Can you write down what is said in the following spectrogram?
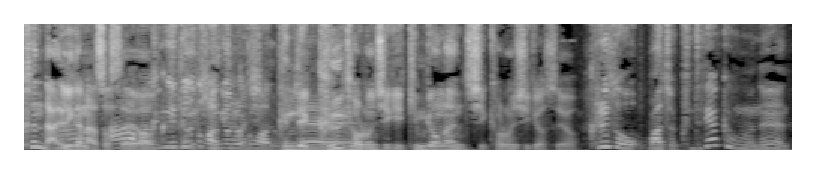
큰 난리가 났었어요. 아, 그게 들었던 것. 근데 네. 그 결혼식이 김경란 씨 결혼식이었어요. 그래서 맞아. 근데 생각해 보면은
